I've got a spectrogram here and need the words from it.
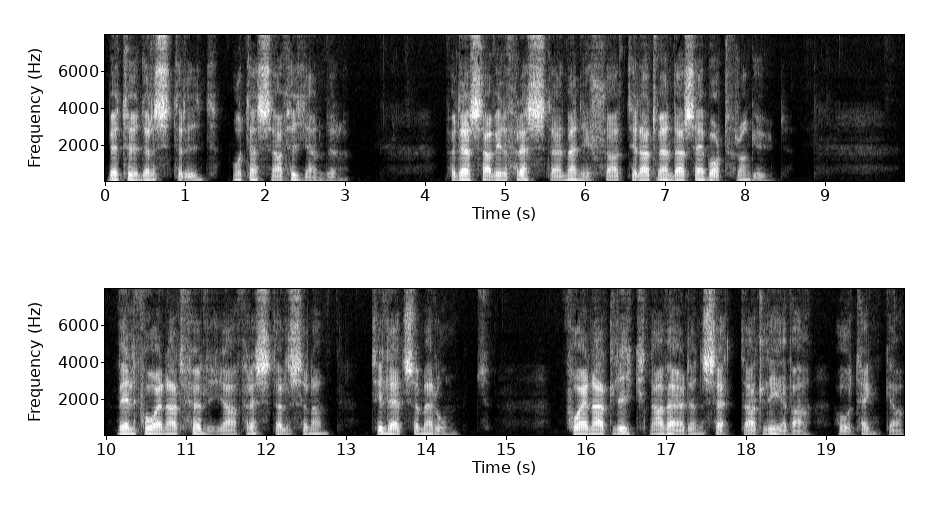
betyder strid mot dessa fiender. För dessa vill fresta en människa till att vända sig bort från Gud. Vill få en att följa frestelserna till det som är ont. Få en att likna världens sätt att leva och tänka.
